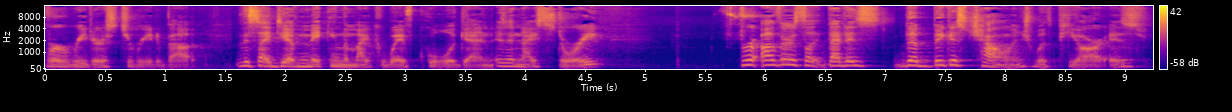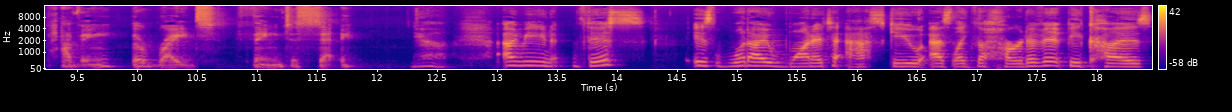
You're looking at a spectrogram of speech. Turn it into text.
for readers to read about. This idea of making the microwave cool again is a nice story. For others, like that is the biggest challenge with PR is having the right thing to say. Yeah. I mean, this is what I wanted to ask you as like the heart of it because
